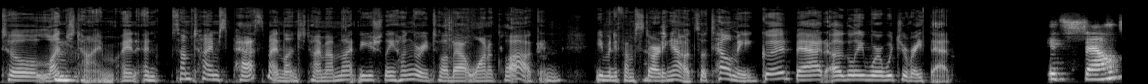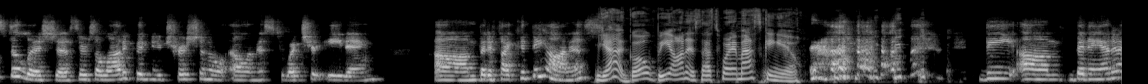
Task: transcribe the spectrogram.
till lunchtime mm-hmm. and, and sometimes past my lunchtime. I'm not usually hungry till about one o'clock. And even if I'm starting out. So tell me, good, bad, ugly, where would you rate that? It sounds delicious. There's a lot of good nutritional elements to what you're eating. Um, but if I could be honest. Yeah, go be honest. That's what I'm asking you. the um, banana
